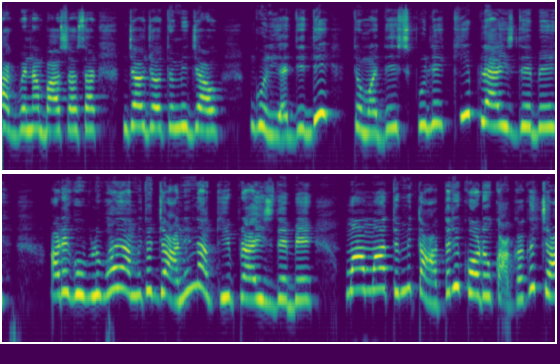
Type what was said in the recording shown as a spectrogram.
থাকবে না বাস আসার। যাও যাও, তুমি যাও। গুড়িয়া দিদি, তোমাদের স্কুলে কি প্রাইজ দেবে? আরে গুবলু ভাই, আমি তো জানি না কি প্রাইজ দেবে। মা মা তুমি তাড়াতাড়ি করো, কাকাকে চা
